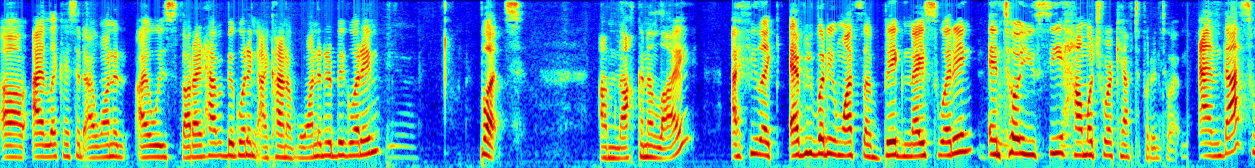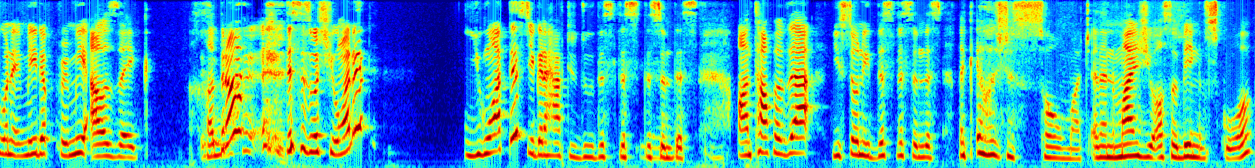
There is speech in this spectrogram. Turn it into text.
uh, I like I said, I wanted. I always thought I'd have a big wedding. I kind of wanted a big wedding, but I'm not gonna lie. I feel like everybody wants a big, nice wedding until you see how much work you have to put into it. And that's when it made up for me. I was like, Khadra, this is what you wanted? You want this? You're gonna have to do this, this, this, and this. On top of that, you still need this, this, and this. Like, it was just so much. And then, mind you, also being in school,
